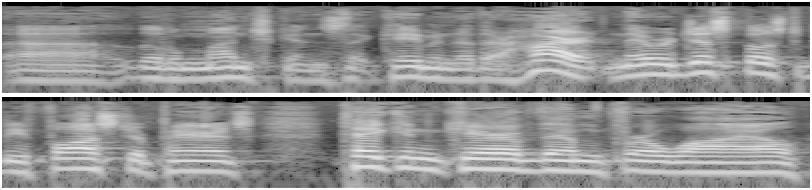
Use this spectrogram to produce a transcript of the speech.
uh, little munchkins that came into their heart, and they were just supposed to be foster parents, taking care of them for a while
